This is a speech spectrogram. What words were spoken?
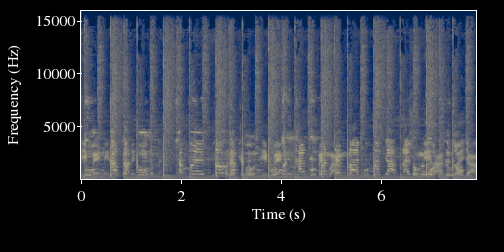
ทีแปลงนี่ตัดอย่างนี้ครับเนี่ยทำไมต้องเขาเรียกชะโดนทีแปลงแปลงร่างนแตรทรงนี้หาดูได้ยาก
